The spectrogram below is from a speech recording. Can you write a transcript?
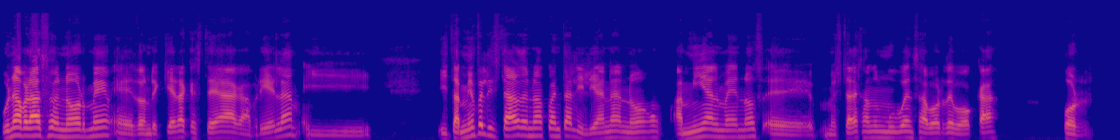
Un abrazo enorme eh, donde quiera que esté a Gabriela y, también felicitar de nueva cuenta a Liliana, ¿no? A mí al menos eh, me está dejando un muy buen sabor de boca por,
